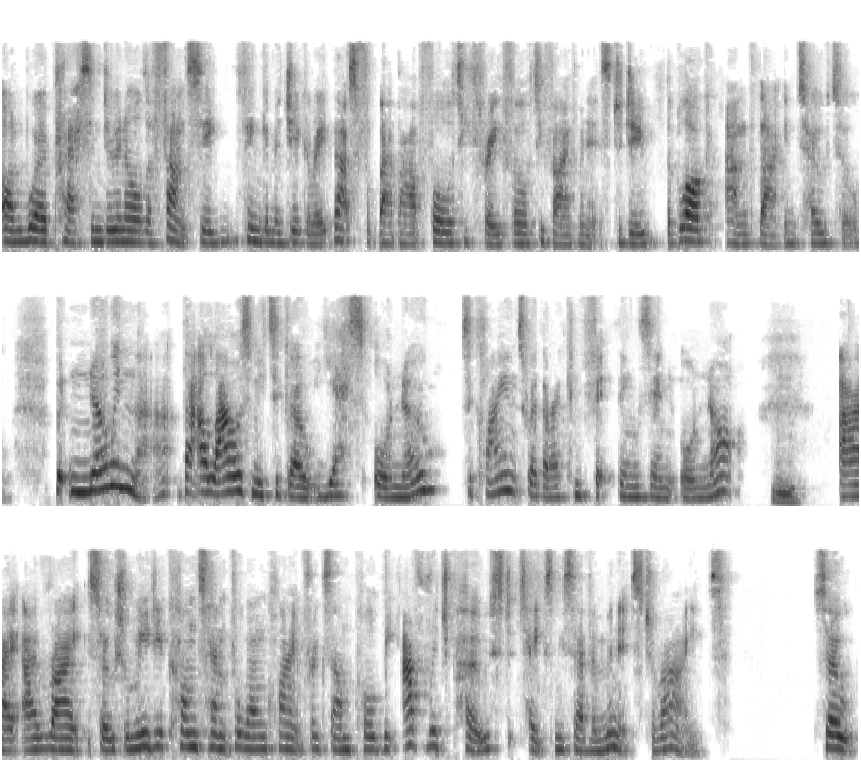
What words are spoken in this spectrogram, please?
on WordPress and doing all the fancy thingamajiggery, that's about 43, 45 minutes to do the blog and that in total. But knowing that, that allows me to go yes or no to clients, whether I can fit things in or not. Mm. I, I write social media content for one client, for example. The average post takes me seven minutes to write. So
